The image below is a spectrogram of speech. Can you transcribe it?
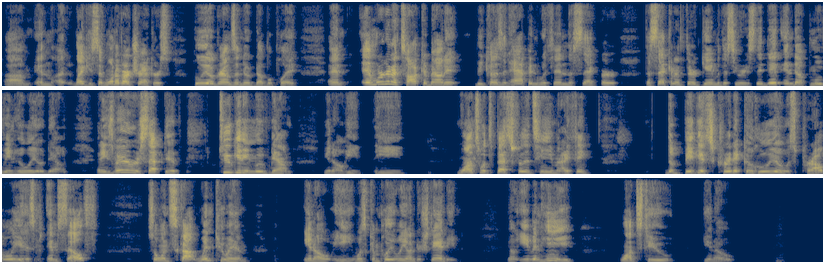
Um, and uh, like you said, one of our trackers, Julio, grounds into a double play, and and we're gonna talk about it because it happened within the sec or the second and third game of the series. They did end up moving Julio down, and he's very receptive to getting moved down. You know, he he wants what's best for the team, and I think the biggest critic of Julio was probably his himself. So when Scott went to him, you know, he was completely understanding. You know, even he wants to, you know,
